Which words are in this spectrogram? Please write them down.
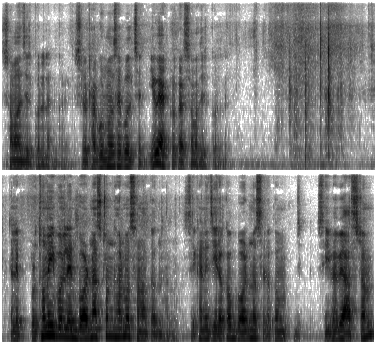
সমাজের কল্যাণ করেন সেটা ঠাকুর মহাশয় বলছেন, এও এক প্রকার সমাজের কল্যাণ। তাহলে প্রথমেই বললেন, বর্ণাশ্রম ধর্ম, সনাতন ধর্ম। সেখানে যেরকম বর্ণ, সেরকম সেইভাবে আশ্রম।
